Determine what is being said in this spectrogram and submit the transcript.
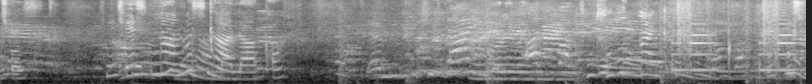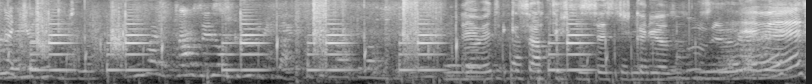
Chest'in ölmesi ne alaka? Gidiyor. Evet iki saattir siz ses çıkarıyordunuz. Evet.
